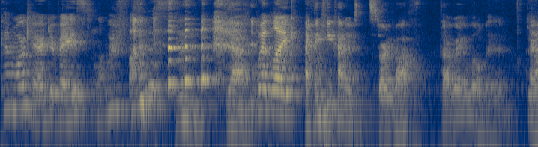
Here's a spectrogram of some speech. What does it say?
kind of more character based and a lot more fun. Mm, yeah. but like I think you kind of started off that way a little bit. I Yeah.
